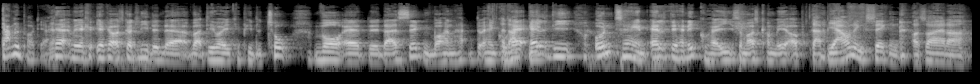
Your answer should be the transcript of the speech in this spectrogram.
Gammelpot, ja. Ja, men jeg, kan- jeg kan også godt lide den der, var, det var i kapitel 2, hvor at, øh, der er sækken, hvor han, han kunne have bil. alt i, undtagen alt det, han ikke kunne have i, som også kom med op. Der er bjergningssækken, og så er der...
